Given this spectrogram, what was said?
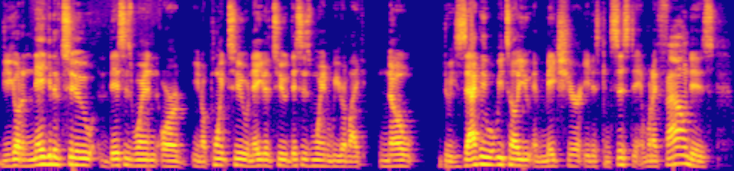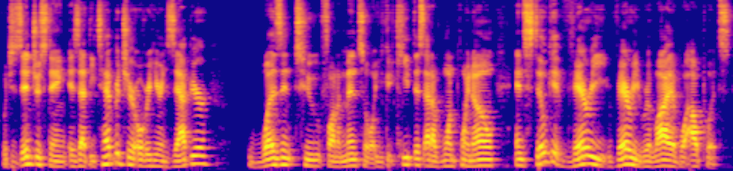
If you go to negative two, this is when, or, you know, two or negative two, this is when we are like, no, do exactly what we tell you and make sure it is consistent. And what I found is, which is interesting, is that the temperature over here in Zapier wasn't too fundamental. You could keep this at a 1.0 and still get very, very reliable outputs.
